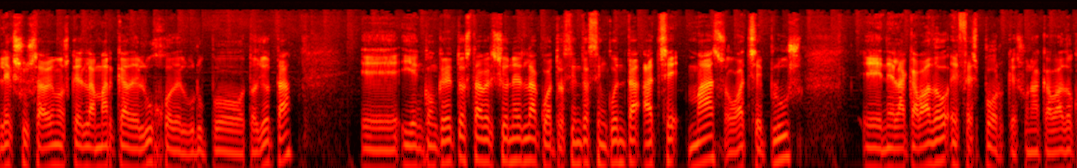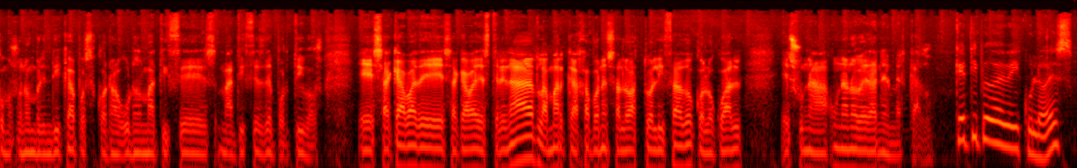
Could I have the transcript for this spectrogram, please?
Lexus sabemos que es la marca de lujo del grupo Toyota. Eh, y en concreto esta versión es la 450H más o H Plus en el acabado F Sport, que es un acabado, como su nombre indica, pues con algunos matices, matices deportivos. Eh, se, acaba de, se acaba de estrenar, la marca japonesa lo ha actualizado, con lo cual es una, una novedad en el mercado. ¿Qué tipo de vehículo es?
